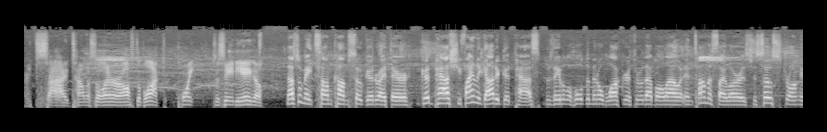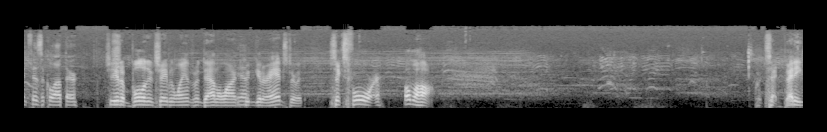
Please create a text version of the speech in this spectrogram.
Right side, Thomas Ailara off the block. Point to San Diego. That's what makes Tomkom so good right there. Good pass. She finally got a good pass. Was able to hold the middle blocker, throw that ball out, and Thomas Ailara is just so strong and physical out there. She hit a bullet at Schaben Landsman down the line, couldn't get her hands to it. 6 4, Omaha. Quick set. Betty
